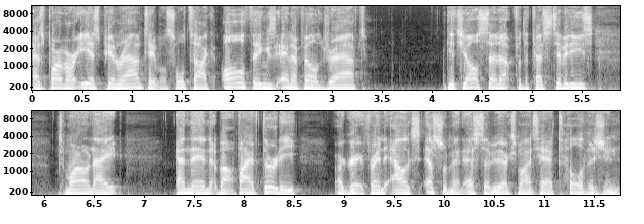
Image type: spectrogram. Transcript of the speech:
as part of our ESPN Roundtable. So we'll talk all things NFL draft, get you all set up for the festivities tomorrow night, and then about 5:30, our great friend Alex Esselman, SWX Montana Television,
